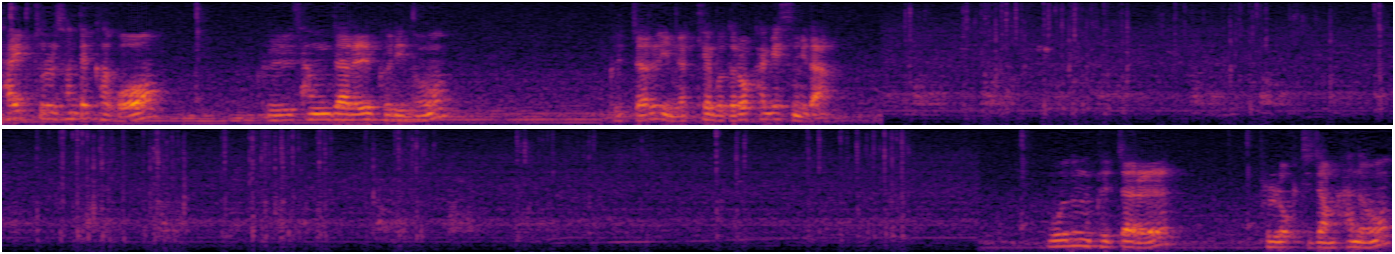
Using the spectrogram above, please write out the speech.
Type Tool을 선택하고 글 상자를 그린 후 글자를 입력해 보도록 하겠습니다. 모든 글자를 블록 지정한 후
